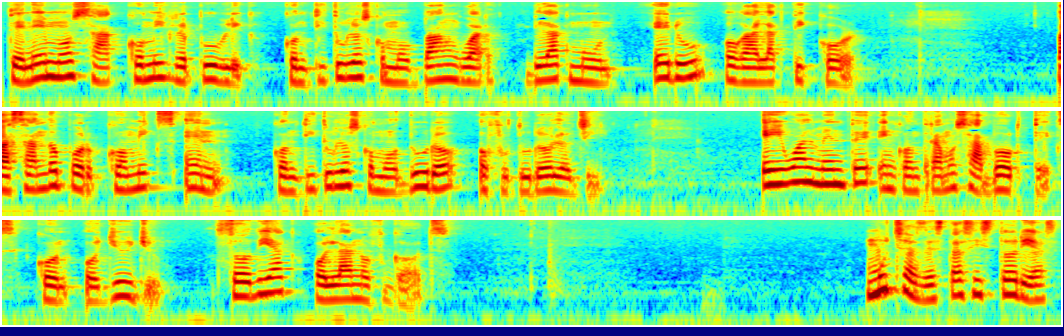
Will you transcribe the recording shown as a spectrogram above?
Tenemos a Comic Republic, con títulos como Vanguard, Black Moon, Eru o Galactic Core, pasando por Comics N, con títulos como Duro o Futurology. E igualmente encontramos a Vortex, con Oyuyu, Zodiac o Land of Gods. Muchas de estas historias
